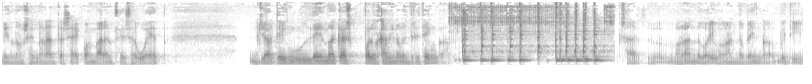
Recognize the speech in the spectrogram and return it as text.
1997, quan varen fer la web, jo tinc un lema que és per el camí no m'entretenga saps? Volando voy, volando vengo. Vull dir...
